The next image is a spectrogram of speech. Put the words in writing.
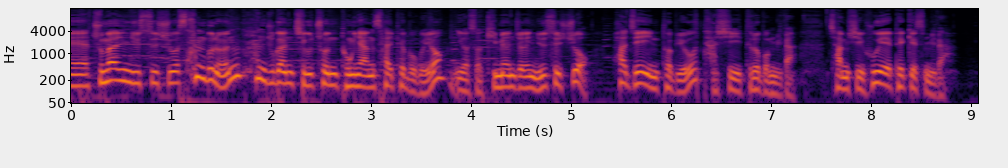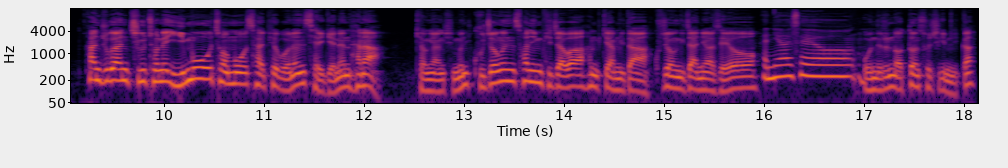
네, 주말 뉴스쇼 3부는 한 주간 지구촌 동향 살펴보고요. 이어서 김현정의 뉴스쇼 화제 인터뷰 다시 들어봅니다. 잠시 후에 뵙겠습니다. 한 주간 지구촌의 이모저모 살펴보는 세계는 하나. 경향신문 구정은 선임 기자와 함께합니다. 구정은 기자 안녕하세요. 안녕하세요. 오늘은 어떤 소식입니까?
